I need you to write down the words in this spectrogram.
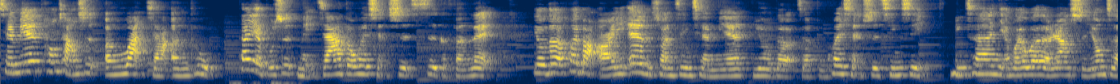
前面通常是 N one 加 N two，但也不是每家都会显示四个分类，有的会把 REM 算进前面，有的则不会显示清醒。名称也会为了让使用者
